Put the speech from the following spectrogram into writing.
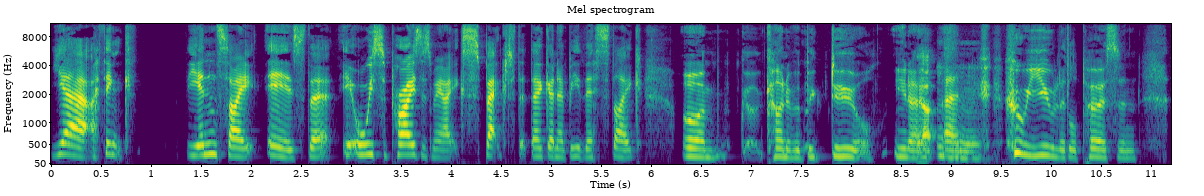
yeah, I think the insight is that it always surprises me. I expect that they're going to be this like, oh, I'm kind of a big deal, you know, Yeah. and who are you, little person?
